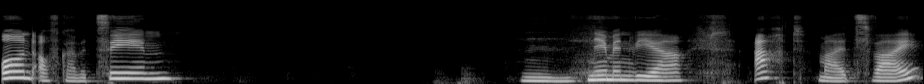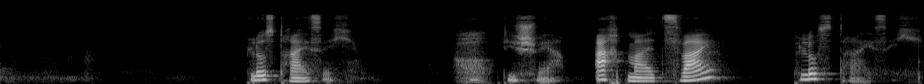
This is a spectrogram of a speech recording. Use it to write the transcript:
Und Aufgabe 10. Hm. Nehmen wir 8 mal 2 plus 30. Oh, die ist schwer. 8 mal 2 plus 30.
